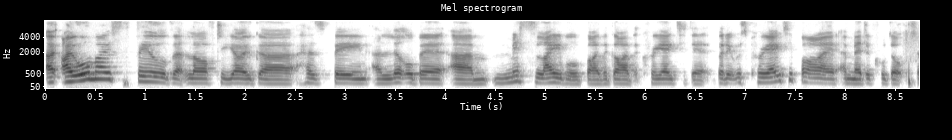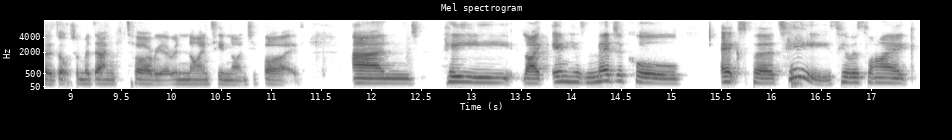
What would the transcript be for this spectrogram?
I, I, almost feel that laughter yoga has been a little bit um, mislabeled by the guy that created it, but it was created by a medical doctor, Dr. Madan Kataria, in 1995, and he, like, in his medical expertise, he was like,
